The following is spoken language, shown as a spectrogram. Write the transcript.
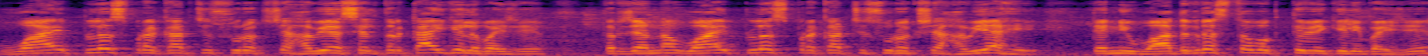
वाय प्लस प्रकारची सुरक्षा हवी असेल तर काय केलं पाहिजे? तर ज्यांना वाय प्लस प्रकारची सुरक्षा हवी आहे त्यांनी वादग्रस्त वक्तव्य केली पाहिजे.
